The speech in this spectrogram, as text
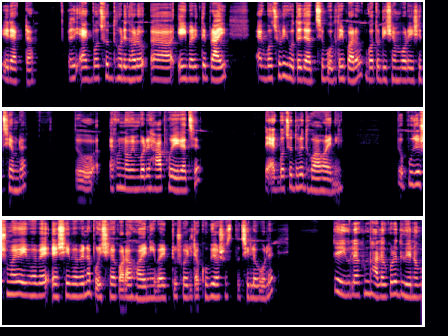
এই র্যাকটা। এই এক বছর ধরে ধরো এই বাড়িতে প্রায় এক বছরই হতে যাচ্ছে বলতেই পারো। গত ডিসেম্বরে এসেছি আমরা। তো এখন নভেম্বরের হাফ হয়ে গেছে। তো এক বছর ধরে ধোয়া হয়নি। তো পুজোর সময়ও এইভাবে সেইভাবে না পরিষ্কার করা হয়নি বা একটু শরীরটা খুবই অসুস্থ ছিল বলে। তো এইগুলো এখন ভালো করে ধুয়ে নেব।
